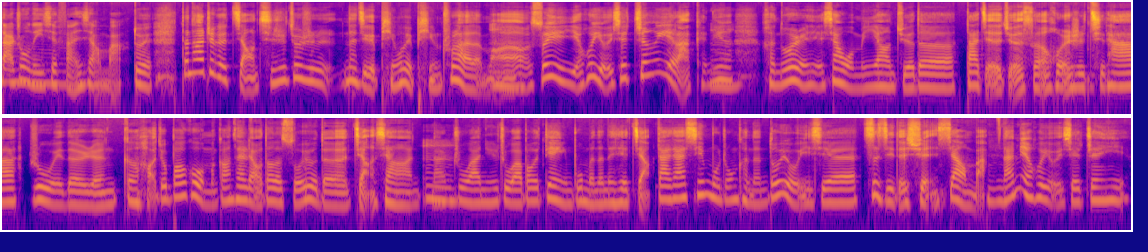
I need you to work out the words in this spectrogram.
大众的一些反响吧。对，但他这个奖其实就是那几个评委评出来的嘛，所以也会有一些争议啦。肯定很多人也像我们一样觉得大姐的角色或者是其他入围的人更好，就包括我们刚才聊到的所有的奖项啊，男主啊、女主啊，包括电影部门的那些奖，大家心目中。可能都有一些自己的选项吧，难免会有一些争议。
